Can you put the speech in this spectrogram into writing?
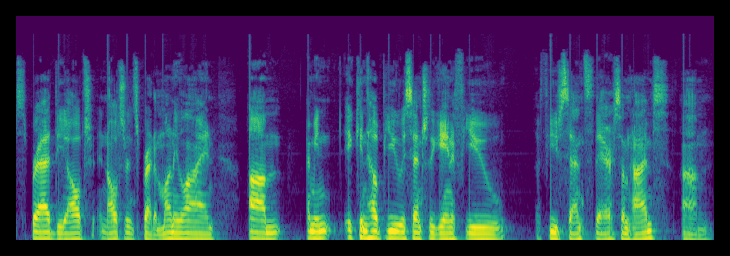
spread, the alter, an alternate spread, a money line. Um, I mean, it can help you essentially gain a few a few cents there sometimes. Um,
